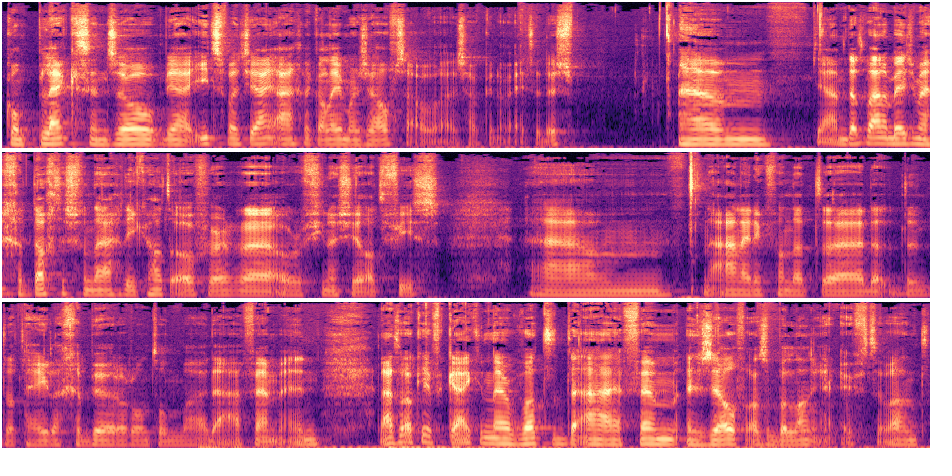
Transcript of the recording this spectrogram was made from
complex en zo ja, iets wat jij eigenlijk alleen maar zelf zou, zou kunnen weten. Dus Um, ja, dat waren een beetje mijn gedachten vandaag die ik had over, over financieel advies. Um, naar aanleiding van dat, uh, dat, dat, hele gebeuren rondom uh, de AFM. En laten we ook even kijken naar wat de AFM zelf als belang heeft. Want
